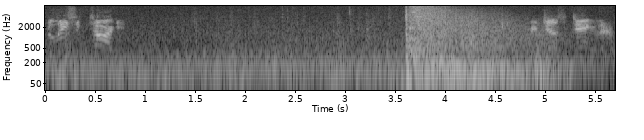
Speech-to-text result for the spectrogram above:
Releasing target. We them.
